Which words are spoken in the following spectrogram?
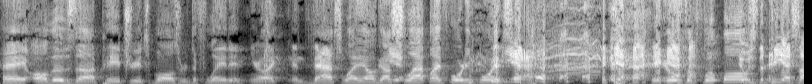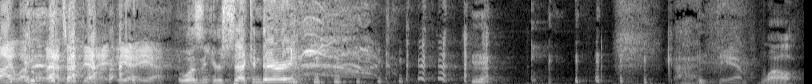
"Hey, all those uh, Patriots balls were deflated." And you're like, "And that's why y'all got Yeah. slapped by 40 points." Yeah, yeah. It was the football. It was the PSI level. That's what did it. Yeah, yeah. It wasn't your secondary. God damn. Well,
